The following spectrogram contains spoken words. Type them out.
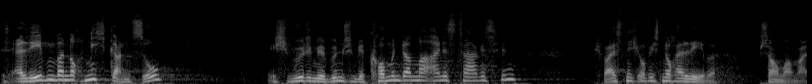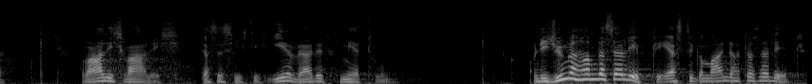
Das erleben wir noch nicht ganz so. Ich würde mir wünschen, wir kommen da mal eines Tages hin. Ich weiß nicht, ob ich es noch erlebe. Schauen wir mal. Wahrlich, wahrlich, das ist wichtig. Ihr werdet mehr tun. Und die Jünger haben das erlebt. Die erste Gemeinde hat das erlebt.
